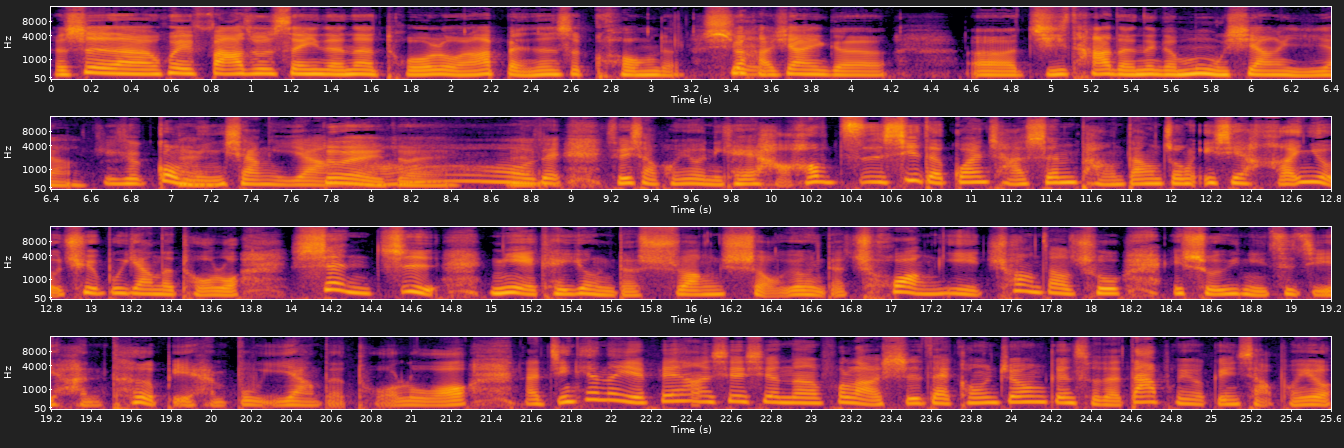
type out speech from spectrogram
可是呢会发出声音的那陀螺，它本身是空的，就好像一个呃吉他的那个木箱一样，一个共鸣箱一样，对对。哦，对，所以小朋友，你可以好好仔细的观察身旁当中一些很有趣、不一样的陀螺，甚至你也可以用你的双手，用你的创意，创造出诶属于你自己很特别、很不一样的陀螺哦。那今天呢，也非常谢谢呢，傅老师在空中跟所有的大朋友跟小朋友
